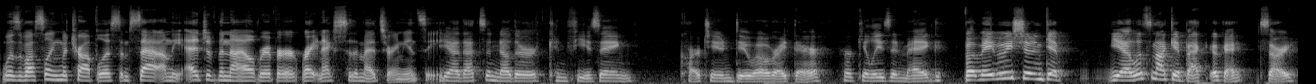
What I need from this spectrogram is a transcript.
was a bustling metropolis and sat on the edge of the Nile River right next to the Mediterranean Sea. yeah, that's another confusing cartoon duo right there Hercules and Meg. But maybe we shouldn't get. Yeah, let's not get back. Okay, sorry.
